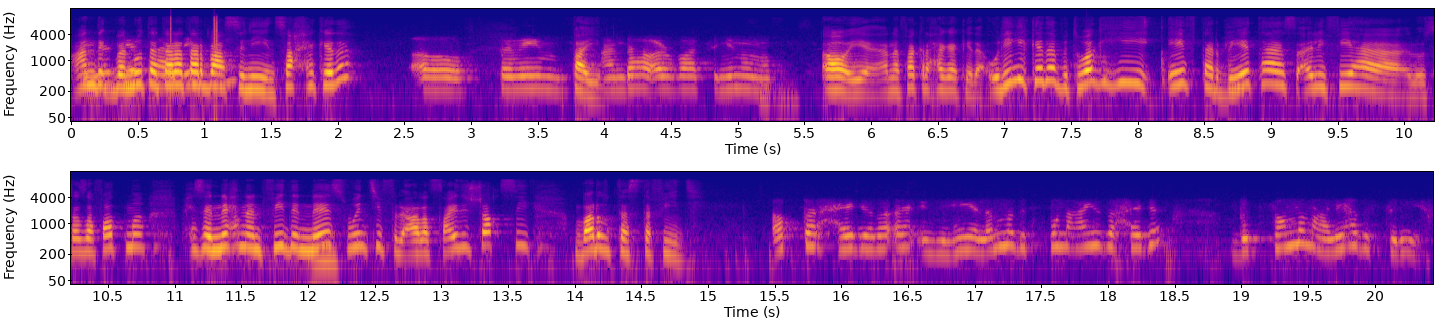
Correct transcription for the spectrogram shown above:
عندك بنوتة 3 4 ساعدتني. سنين صح كده؟ آه تمام. طيب. عندها أربع سنين ونص. آه يا أنا فاكرة حاجة كده. قولي لي كده بتواجهي إيه في تربيتها؟ اسألي فيها الأستاذة فاطمة بحيث إن إحنا نفيد الناس وانت في على الصعيد الشخصي برضو تستفيدي أكتر حاجة بقى إن هي لما بتكون عايزة حاجة بتصمم عليها بالصريخ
